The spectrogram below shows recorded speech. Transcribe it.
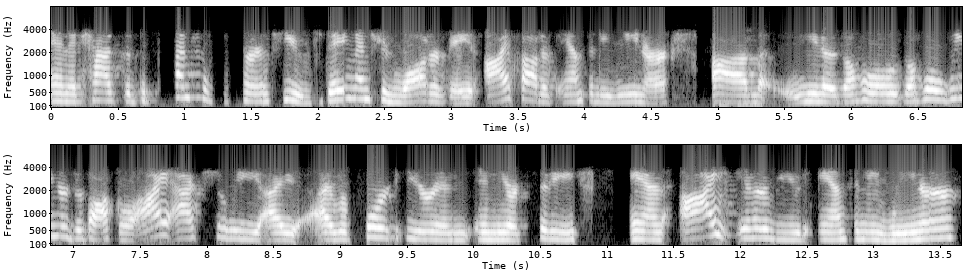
and it has the potential to turn huge. They mentioned Watergate. I thought of Anthony Weiner. Um, you know, the whole the whole Weiner debacle. I actually I I report here in in New York City, and I interviewed Anthony Weiner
